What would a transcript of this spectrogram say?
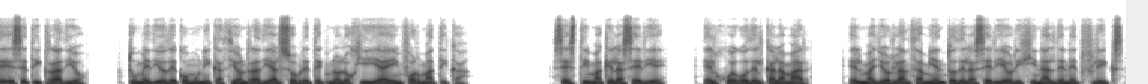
CSTIC Radio, tu medio de comunicación radial sobre tecnología e informática. Se estima que la serie, El juego del calamar, el mayor lanzamiento de la serie original de Netflix,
